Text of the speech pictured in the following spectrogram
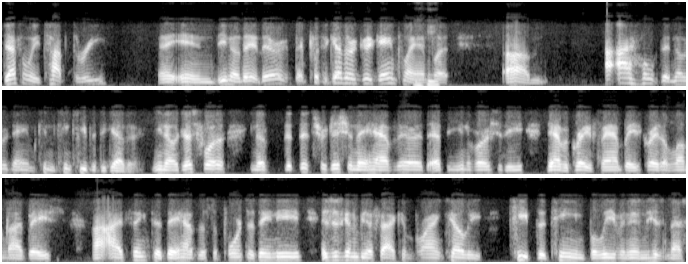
definitely top three. And, you know, they they're they put together a good game plan. Mm-hmm. But um, I, I hope that Notre Dame can can keep it together. You know, just for you know the, the tradition they have there at the university. They have a great fan base, great alumni base. I, I think that they have the support that they need. It's just going to be a fact. Can Brian Kelly keep the team believing in his message?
